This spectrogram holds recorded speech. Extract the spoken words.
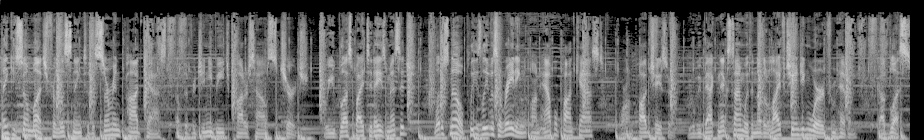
Thank you so much for listening to the sermon podcast of the Virginia Beach Potter's House Church. Were you blessed by today's message? Let us know. Please leave us a rating on Apple Podcast or on Podchaser. We'll be back next time with another life-changing word from heaven. God bless.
